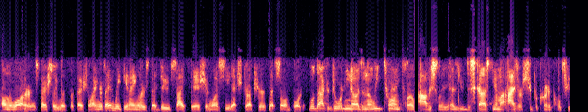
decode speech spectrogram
on the water, especially with professional anglers and weekend anglers that do sight fish and want to see that structure that's so important. Well, Dr. Jordan, you know, as an elite touring pro, obviously, as you discussed, you know, my eyes are super critical to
